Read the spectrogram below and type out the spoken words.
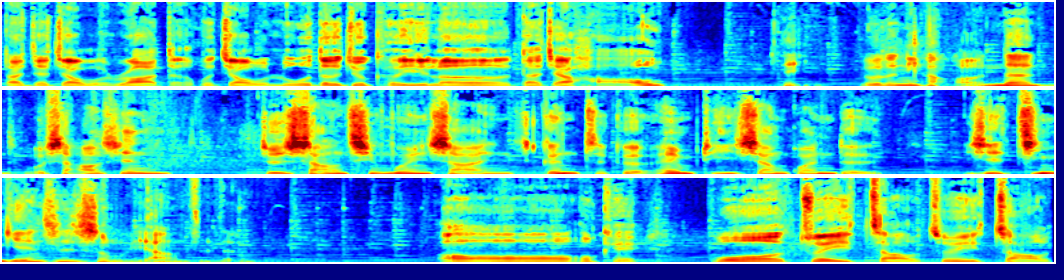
大家叫我 Rod 或叫我罗德就可以了。大家好，嘿，罗德你好。那我想要先就是想要请问一下，你跟这个 MT 相关的一些经验是什么样子的？哦，OK，我最早最早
